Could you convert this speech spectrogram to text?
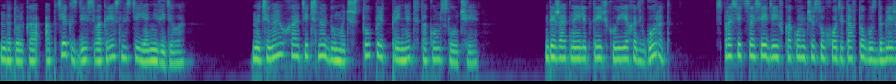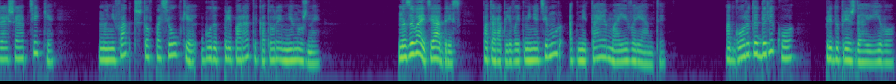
да только аптек здесь в окрестности я не видела. Начинаю хаотично думать, что предпринять в таком случае. Бежать на электричку и ехать в город? Спросить соседей, в каком часу ходит автобус до ближайшей аптеки? Но не факт, что в поселке будут препараты, которые мне нужны. «Называйте адрес», — поторапливает меня Тимур, отметая мои варианты. «От города далеко», — предупреждаю его.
